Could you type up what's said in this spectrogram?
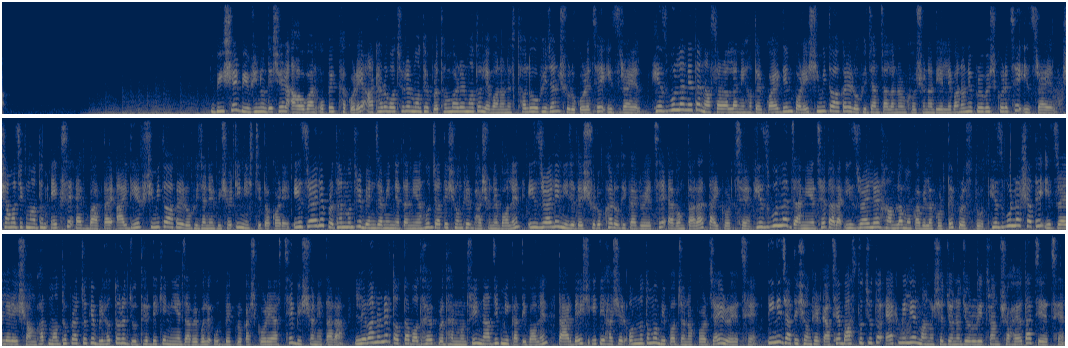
বিশ্বের বিভিন্ন দেশের আহ্বান উপেক্ষা করে আঠারো বছরের মধ্যে প্রথমবারের মতো লেবাননে স্থল অভিযান শুরু করেছে ইসরায়েল। হিজবুল্লাহ নেতা নাসার আল্লাহ নিহতের কয়েকদিন পরে সীমিত আকারের অভিযান চালানোর ঘোষণা দিয়ে লেবাননে প্রবেশ করেছে ইসরায়েল। সামাজিক মাধ্যম এক্সে এক বার্তায় আইডিএফ সীমিত আকারের অভিযানের বিষয়টি নিশ্চিত করে। ইসরায়েলের প্রধানমন্ত্রী বেঞ্জামিন নেতানিয়াহু জাতিসংঘের ভাষণে বলেন, ইসরায়েলে নিজেদের সুরক্ষার অধিকার রয়েছে এবং তারা তাই করছে। হিজবুল্লাহ জানিয়েছে, তারা ইসরায়েলের হামলা মোকাবিলা করতে প্রস্তুত। হিজবুল্লাহর সাথে ইসরায়েলের এই সংঘাত মধ্যপ্রাচ্যকে বৃহত্তর যুদ্ধের দিকে নিয়ে যাবে বলে উদ্বেগ প্রকাশ করে আসছে বিশ্ব নেতারা। লেবাননের তত্ত্বাবধায়ক প্রধানমন্ত্রী নাজিব মিকাতি বলেন, তার দেশ ইতিহাসের অন্যতম বিপজ্জনক পর্যায়ে রয়েছে। তিনি জাতিসংঘের কাছে বাস্তুচ্যুত এক মিলিয়ন মানুষের জন্য জরুরি ত্রাণ সহায়তা চেয়েছেন।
